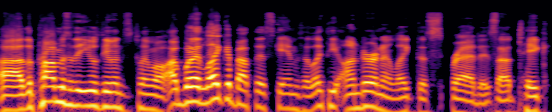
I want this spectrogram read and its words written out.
Uh, the problem is that the Eagles defense is playing well. I, what I like about this game is I like the under and I like the spread. Is I'll take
